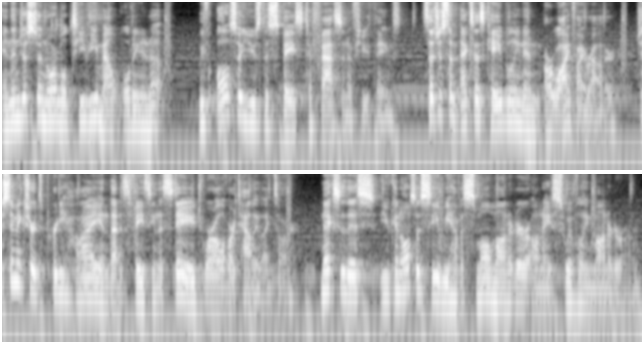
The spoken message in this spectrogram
and then just a normal TV mount holding it up. We've also used this space to fasten a few things, such as some excess cabling and our Wi-Fi router, just to make sure it's pretty high and that it's facing the stage where all of our tally lights are. Next to this, you can also see we have a small monitor on a swiveling monitor arm.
